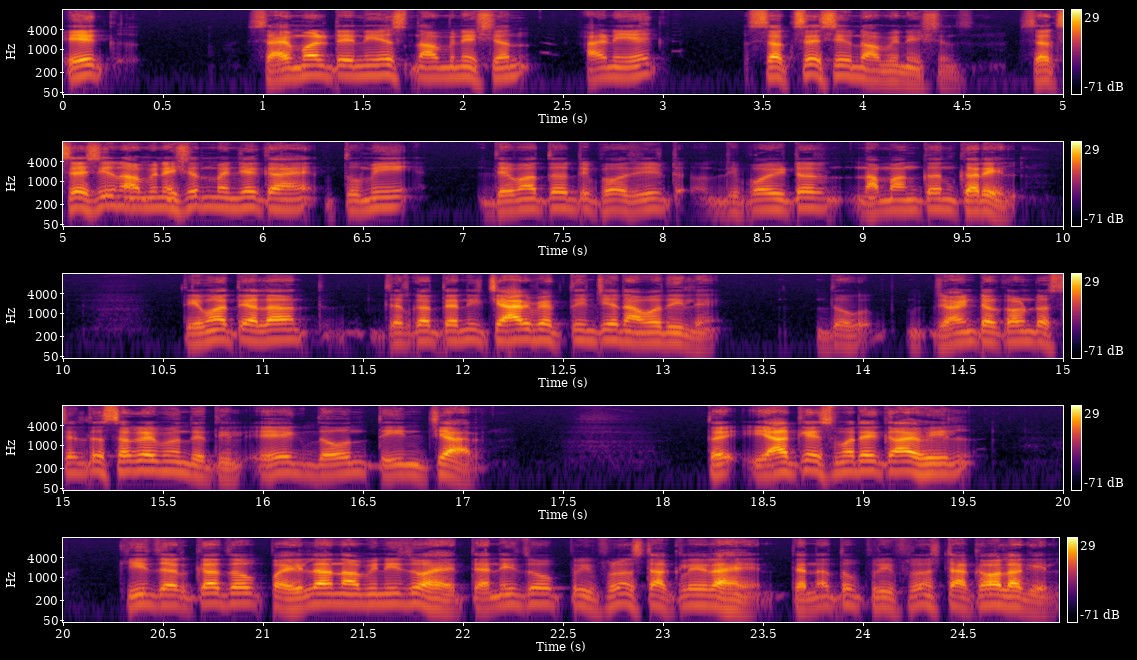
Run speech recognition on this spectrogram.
एक सायमल्टेनियस नॉमिनेशन आणि एक सक्सेसिव्ह नॉमिनेशन सक्सेसिव्ह नॉमिनेशन म्हणजे काय? तुम्ही जेव्हा तो डिपॉझिट डिपॉझिटर नामांकन करेल तेव्हा त्याला जर का त्यांनी चार व्यक्तींचे नावं दिले दो जॉईंट अकाउंट असेल तर सगळे मिळून देतील. एक दोन तीन चार. तर या केसमध्ये काय होईल की जर का तो पहिला नॉमिनी जो आहे त्यांनी जो प्रिफरन्स टाकलेला आहे त्यांना तो प्रिफरन्स टाकावा लागेल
